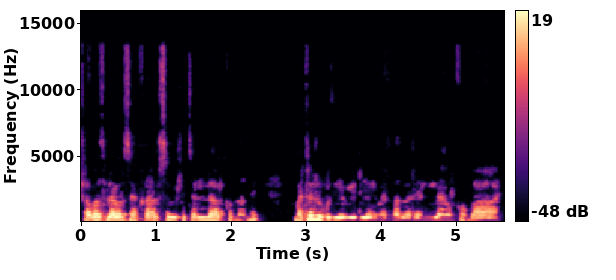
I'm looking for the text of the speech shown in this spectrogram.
ഷവേഴ്സ് ഫ്ലവേഴ്സ് ക്രാഫ്റ്റ്സ് വീക്ഷിച്ച എല്ലാവർക്കും നന്ദി. മറ്റൊരു പുതിയ വീഡിയോയിൽ വരുന്നത് വരെ എല്ലാവർക്കും ബായ്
